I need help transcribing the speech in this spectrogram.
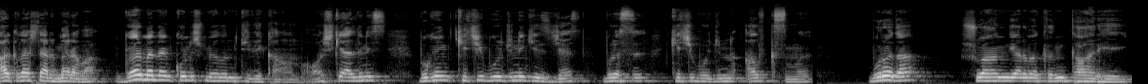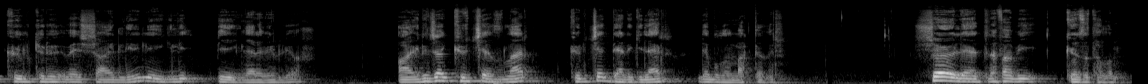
Arkadaşlar merhaba. Görmeden Konuşmayalım TV kanalıma hoş geldiniz. Bugün Keçi Burcu'nu gezeceğiz. Burası Keçi Burcu'nun alt kısmı. Burada şu an Diyarbakır'ın tarihi, kültürü ve şairleriyle ilgili bilgiler veriliyor. Ayrıca Kürtçe yazılar, Kürtçe dergiler de bulunmaktadır. Şöyle etrafa bir göz atalım.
